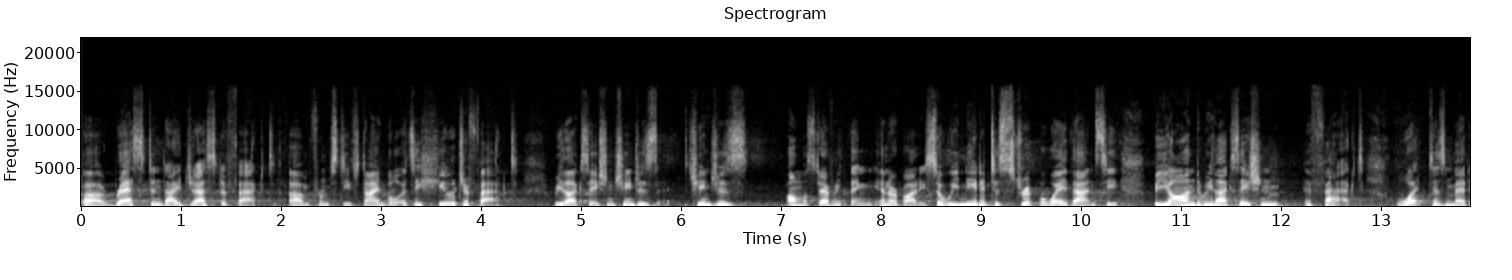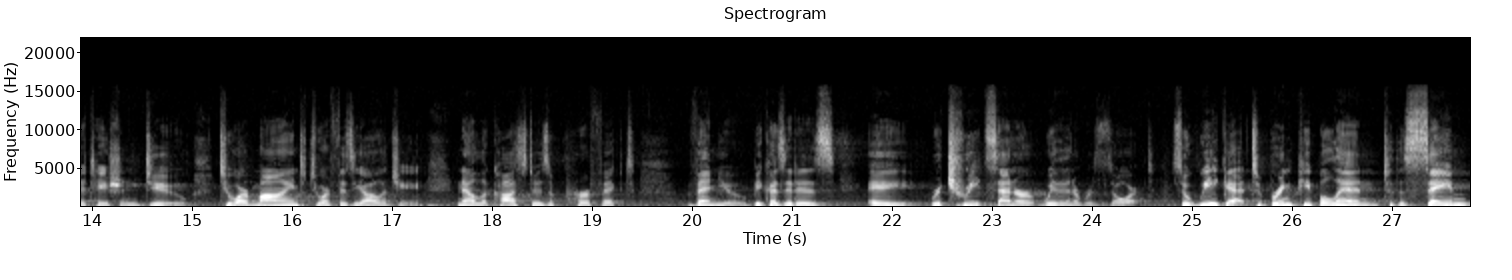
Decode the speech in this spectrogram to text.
uh, rest and digest effect um, from Steve Steinhubl. It's a huge effect. Relaxation changes changes almost everything in our body. So we needed to strip away that and see beyond the relaxation effect, what does meditation do to our mind, to our physiology? Mm. Now, La Costa is a perfect venue because it is a retreat center within a resort. So we get to bring people in to the same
